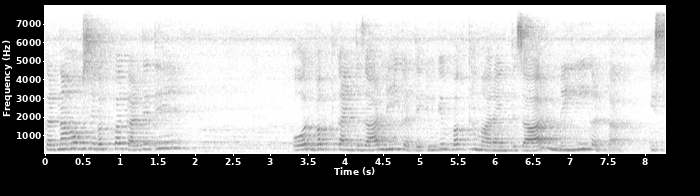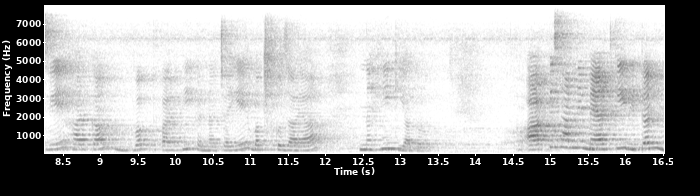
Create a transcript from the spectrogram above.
करना हो, उसे वक्त पर कर देते हैं। और वक्त का इंतज़ार नहीं करते, क्योंकि वक्त हमारा इंतज़ार नहीं करता। इसलिए हर काम वक्त पर ही करना चाहिए, वक्त को ज़ाया नहीं किया करो। आपके सामने मैथ की रिटर्न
